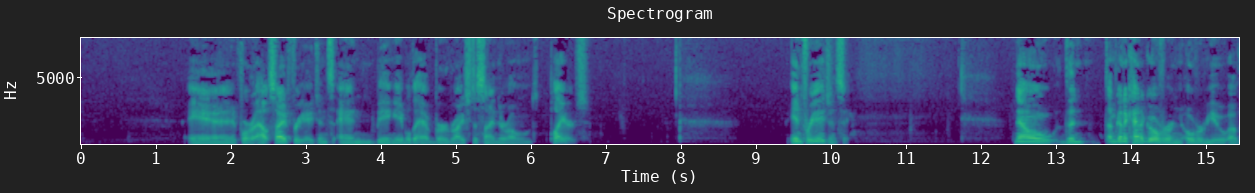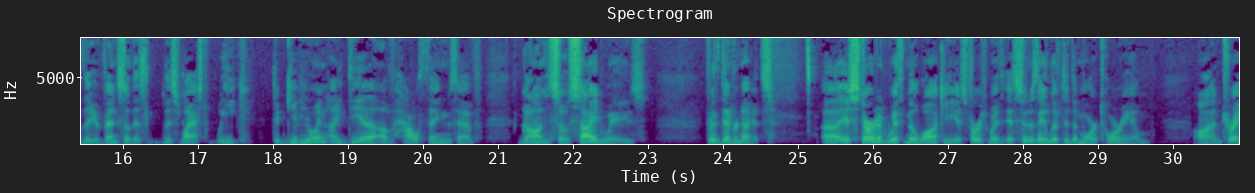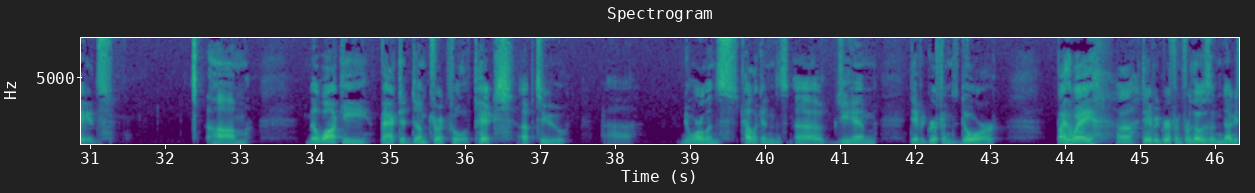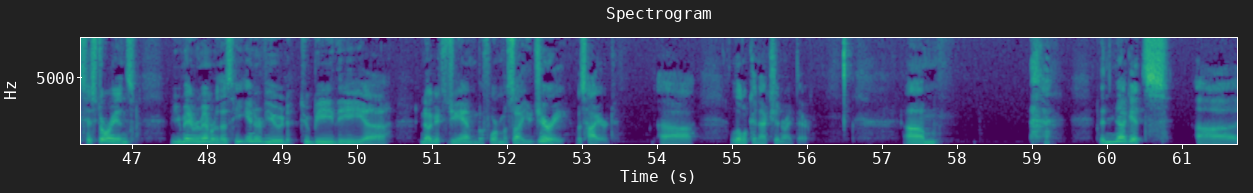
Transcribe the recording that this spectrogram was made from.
and for outside free agents, and being able to have bird rights to sign their own players in free agency. Now, the I'm going to kind of go over an overview of the events of this this last week to give you an idea of how things have gone so sideways for the Denver Nuggets. Uh, it started with Milwaukee as first as soon as they lifted the moratorium on trades. Um, Milwaukee backed a dump truck full of picks up to uh, New Orleans Pelicans uh, GM David Griffin's door. By the way, uh, David Griffin, for those of Nuggets historians, you may remember this. He interviewed to be the uh, Nuggets GM before Masai Ujiri was hired. Uh, little connection right there. Um, the Nuggets uh,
